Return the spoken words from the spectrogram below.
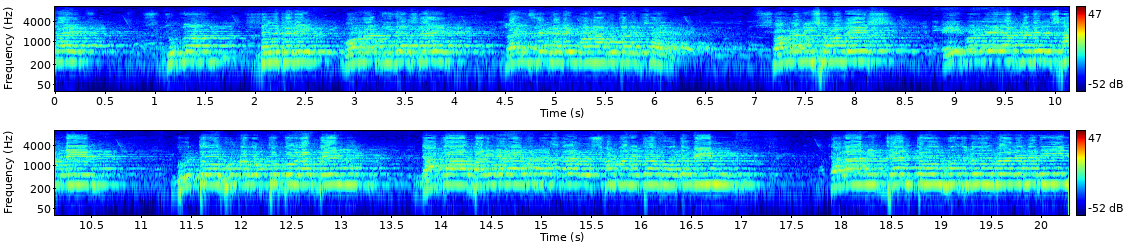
সাহেব যুগ্ম সেক্রেটারি মৌলানা দিদার সাহেব, জয়েন্ট সেক্রেটারি মৌলানা আবু তালেব সাহেব। সংগ্রামী সমাবেশ, এই পর্যায়ে আপনাদের সামনে গুরুত্বপূর্ণ বক্তব্য রাখবেন ঢাকা বাড়িদারা মাদ্রাসার সম্মানিত মোহতামিম কারা নির্যান্ত মজলুম আলমদিন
